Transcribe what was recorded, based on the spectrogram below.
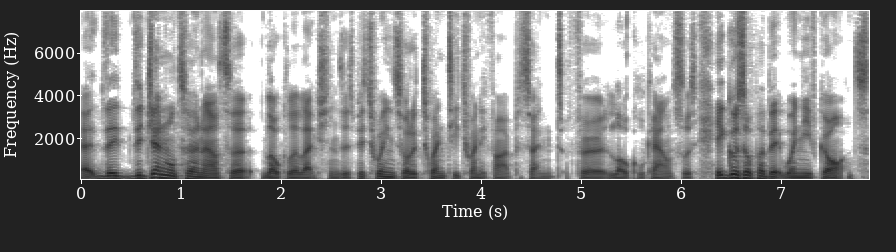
uh, the the general turnout at local elections it's between sort of 20 25% for local councillors. It goes up a bit when you've got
